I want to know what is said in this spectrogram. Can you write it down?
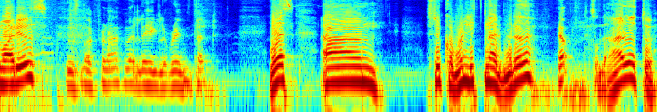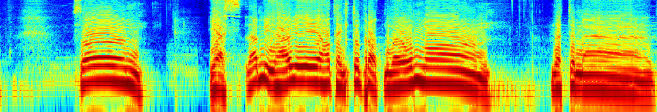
Marius. Tusen takk for det. Veldig hyggelig å bli invitert. Yes. Um, så du kommer litt nærmere det. Ja, Så der, vet du. Så Yes. Det er mye her vi har tenkt å prate med deg om. Og dette med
